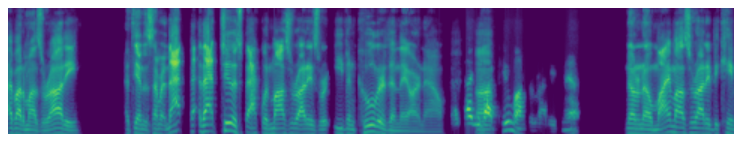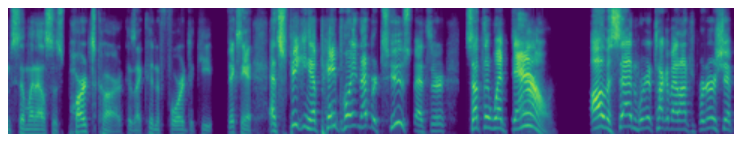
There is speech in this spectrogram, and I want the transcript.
I bought a Maserati at the end of the summer. And that that too is back when Maseratis were even cooler than they are now. I thought you uh, bought two Maseratis, man. No, no, no. My Maserati became someone else's parts car because I couldn't afford to keep fixing it. And speaking of pay point number two, Spencer, something went down. All of a sudden, we're going to talk about entrepreneurship.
